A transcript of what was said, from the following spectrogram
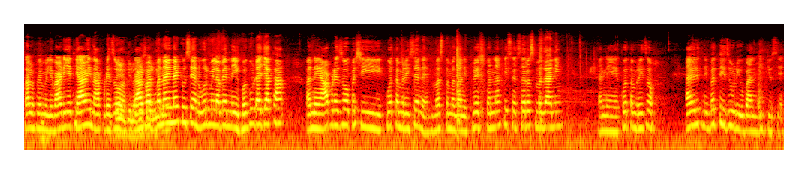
ચાલો ફેમિલી વાડીએથી આવીને આપણે જો દાળ ભાત બનાવી નાખ્યું છે અને ઉર્મિલાબેન ને ભગુડા ગયા હતા અને આપણે જો પછી કોથમરી છે ને મસ્ત મજાની ફ્રેશ કરી નાખી છે સરસ મજાની. અને કોથમરી જો આવી રીતની બધી જોડીઓ બાંધી ગયું છે.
